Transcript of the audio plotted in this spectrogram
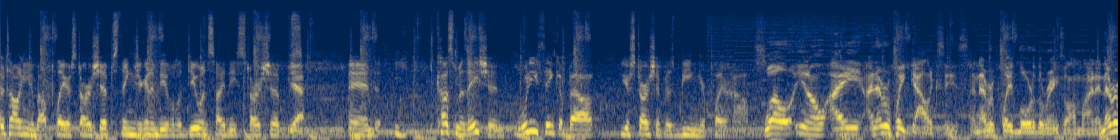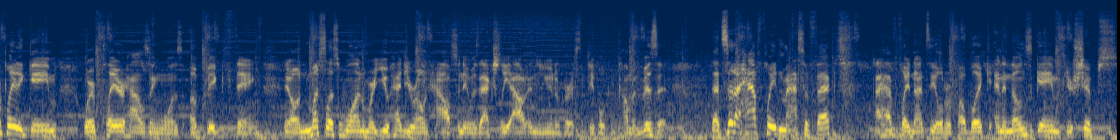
So talking about player starships, things you're going to be able to do inside these starships. Yeah. And customization. What do you think about your starship as being your player house? Well, you know, I, I never played Galaxies. I never played Lord of the Rings Online. I never played a game where player housing was a big thing. You know, much less one where you had your own house and it was actually out in the universe that people could come and visit. That said, I have played Mass Effect. I have played Knights of the Old Republic, and in those games, your ships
